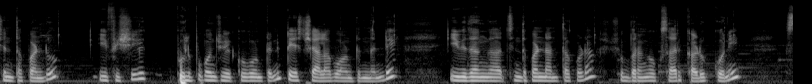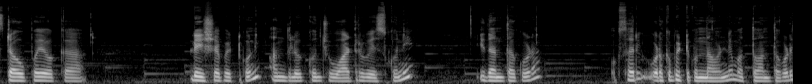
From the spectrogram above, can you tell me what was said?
చింతపండు. ఈ ఫిష్ పులుపు కొంచెం ఎక్కువగా ఉంటుంది టేస్ట్ చాలా బాగుంటుందండి. ఈ విధంగా చింతపండు అంతా కూడా శుభ్రంగా ఒకసారి కడుక్కొని స్టవ్ పై ఒక డేషా పెట్టుకొని అందులో కొంచెం వాటర్ వేసుకొని ఇదంతా కూడా ఒకసారి ఉడకబెట్టుకుందామండి. మొత్తం అంతా కూడా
